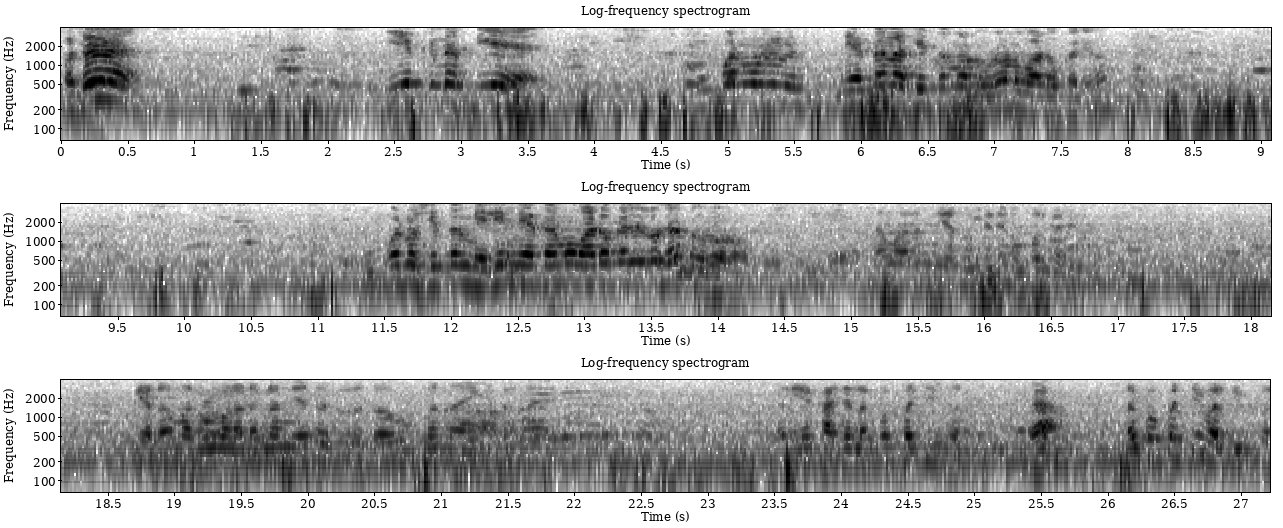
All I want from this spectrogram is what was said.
પછી એક ને બે ઉપરનું નેતાના ક્ષેત્રમાં ઢોરોનો વાડો કર્યો. ઉપરનું ક્ષેત્ર મેલીન નેતામાં વાડો કરેલો છે ને એને ઉપર પહેલામાં રોડવાળા ડગલા નેતો જ હતો ઉપરના એ ખેતરમાં. અને એ ખાતે લગભગ પચીસ વર્ષ. લગભગ પચીસ વર્ષથી ઉપર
